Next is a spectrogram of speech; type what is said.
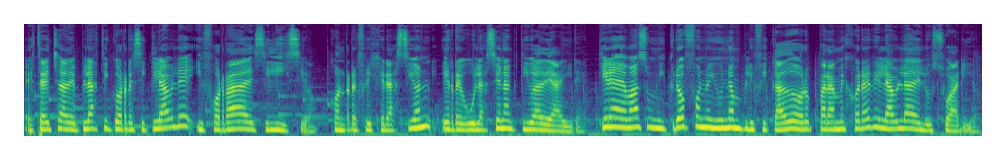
Está hecha de plástico reciclable y forrada de silicio, con refrigeración y regulación activa de aire. Tiene además un micrófono y un amplificador para mejorar el habla del usuario.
